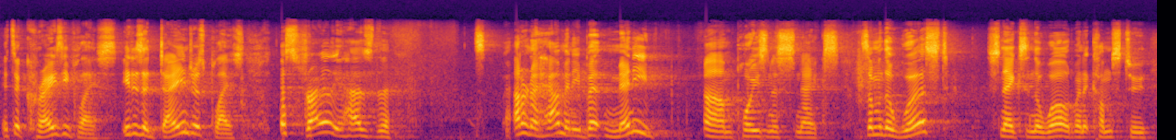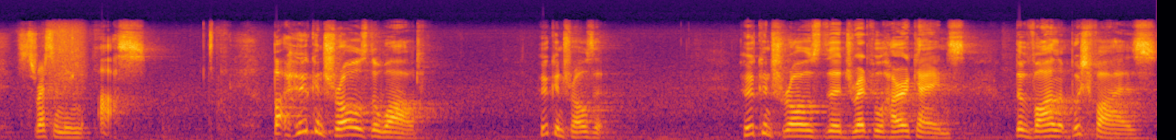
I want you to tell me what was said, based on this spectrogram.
It's a crazy place. It is a dangerous place. Australia has the, I don't know how many, but many um, poisonous snakes. Some of the worst snakes in the world when it comes to threatening us. But who controls the wild? Who controls it? Who controls the dreadful hurricanes, the violent bushfires,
